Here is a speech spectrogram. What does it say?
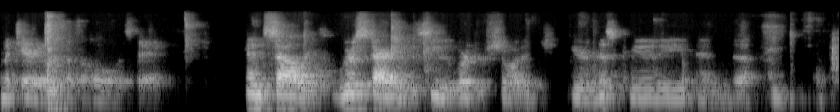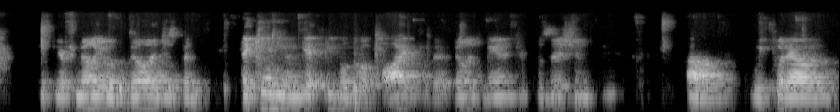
materials as a whole is big. And salaries, we're starting to see the worker shortage here in this community and, uh, I'm- if you're familiar with the village, has been, they can't even get people to apply for their village manager position. Uh, we put out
